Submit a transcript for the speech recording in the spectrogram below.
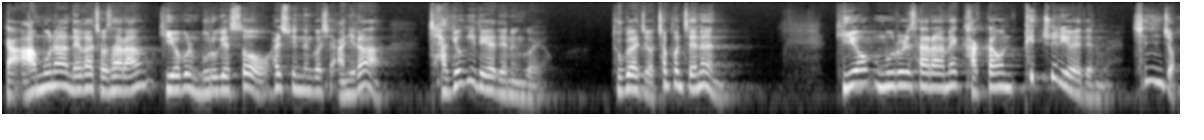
그러니까 아무나 내가 저 사람 기업을 물으겠어 할수 있는 것이 아니라 자격이 돼야 되는 거예요. 두 가지요. 첫 번째는 기업 물을 사람의 가까운 핏줄이어야 되는 거예요. 친족.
